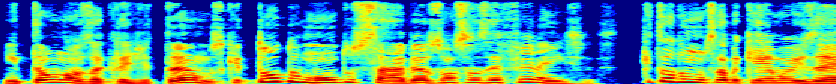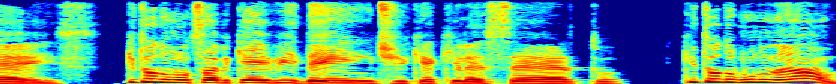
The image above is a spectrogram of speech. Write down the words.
então nós acreditamos que todo mundo sabe as nossas referências. Que todo mundo sabe quem é Moisés, que todo mundo sabe que é evidente que aquilo é certo, que todo mundo não,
